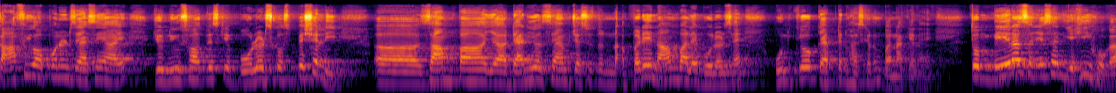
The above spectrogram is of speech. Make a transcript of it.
काफ़ी ओपोनेंट्स ऐसे आए जो न्यू साउथ वेस्ट के बॉलर्स को स्पेशली जाम्पा या डैनियल सैम जैसे तो बड़े नाम वाले बॉलर्स हैं, उनको कैप्टन भास्कर बना के लाएँ। तो मेरा सजेशन यही होगा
